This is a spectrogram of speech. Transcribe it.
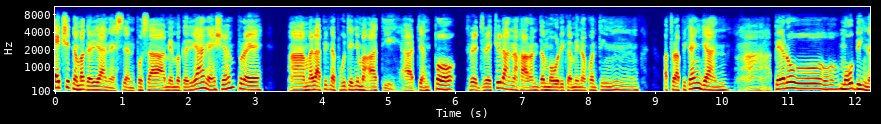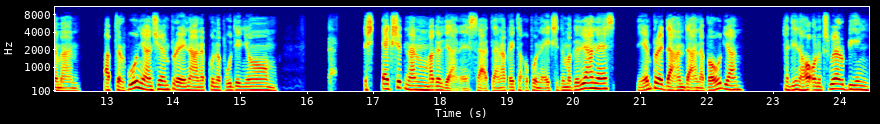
exit na Magallanes. Yan po sa aming Magallanes, siyempre, uh, malapit na po din yung Makati. At yan po, dire-diretso lang, nakaramdam mo rin kami ng konting atrapikan dyan. Ah, pero moving naman. After po niyan, siyempre, nahanap ko na po din yung exit na ng Magallanes at nakita ko po na exit ng Magallanes. Siyempre, dahan-dahan na po dyan. Hindi na ako nag-swerving.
